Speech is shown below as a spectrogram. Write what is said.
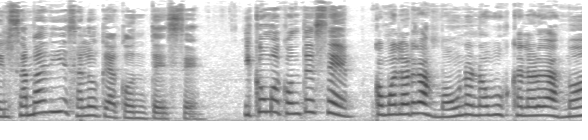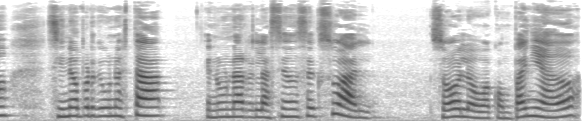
El samadhi es algo que acontece. ¿Y cómo acontece? Como el orgasmo. Uno no busca el orgasmo, sino porque uno está en una relación sexual, solo o acompañado,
